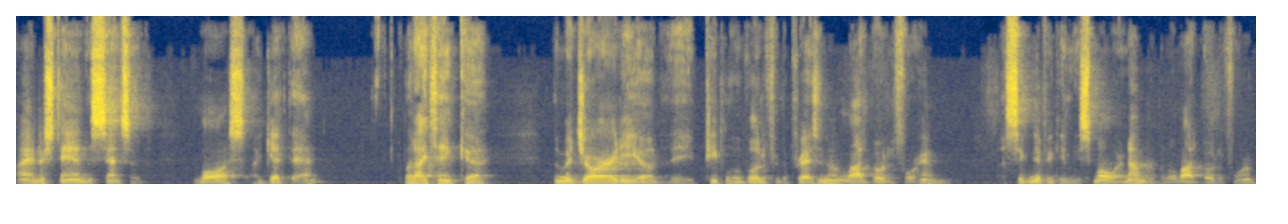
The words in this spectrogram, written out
I understand the sense of loss. I get that. But I think uh, the majority of the people who voted for the president, a lot voted for him, a significantly smaller number, but a lot voted for him.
